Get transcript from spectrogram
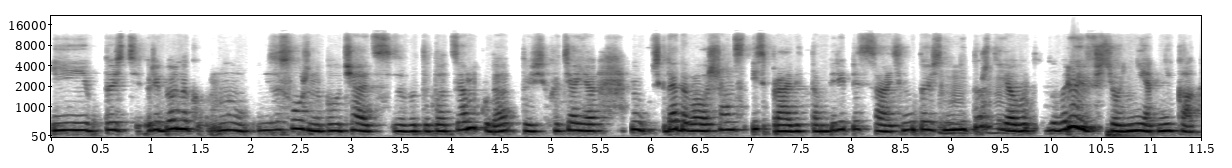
И то есть ребенок ну, незаслуженно получает вот эту оценку, да, то есть хотя я ну, всегда давала шанс исправить, там, переписать. Ну, то есть mm-hmm. не то, что я вот говорю и все, нет, никак.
